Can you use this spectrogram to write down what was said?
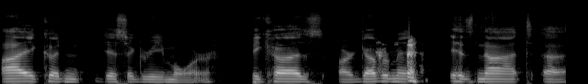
I couldn't disagree more because our government is not uh,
